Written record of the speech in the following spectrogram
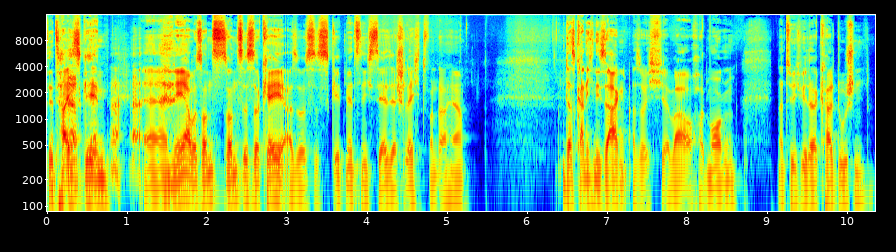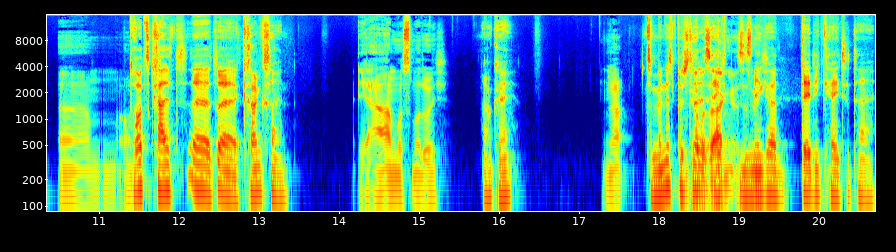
Details gehen. Äh, nee, aber sonst, sonst ist es okay. Also es ist, geht mir jetzt nicht sehr, sehr schlecht. Von daher das kann ich nicht sagen. Also ich äh, war auch heute Morgen natürlich wieder kalt duschen. Ähm, Trotz kalt, äh, äh, krank sein. Ja, muss mal durch. Okay. Ja. Zumindest bist du sagen, mega nicht. dedicated. Hey.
